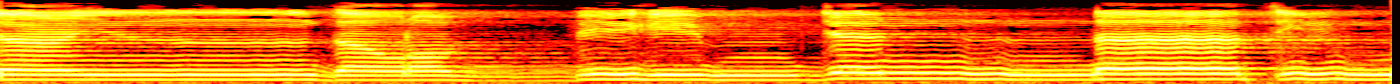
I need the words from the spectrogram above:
عند ربهم جنات النعيم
